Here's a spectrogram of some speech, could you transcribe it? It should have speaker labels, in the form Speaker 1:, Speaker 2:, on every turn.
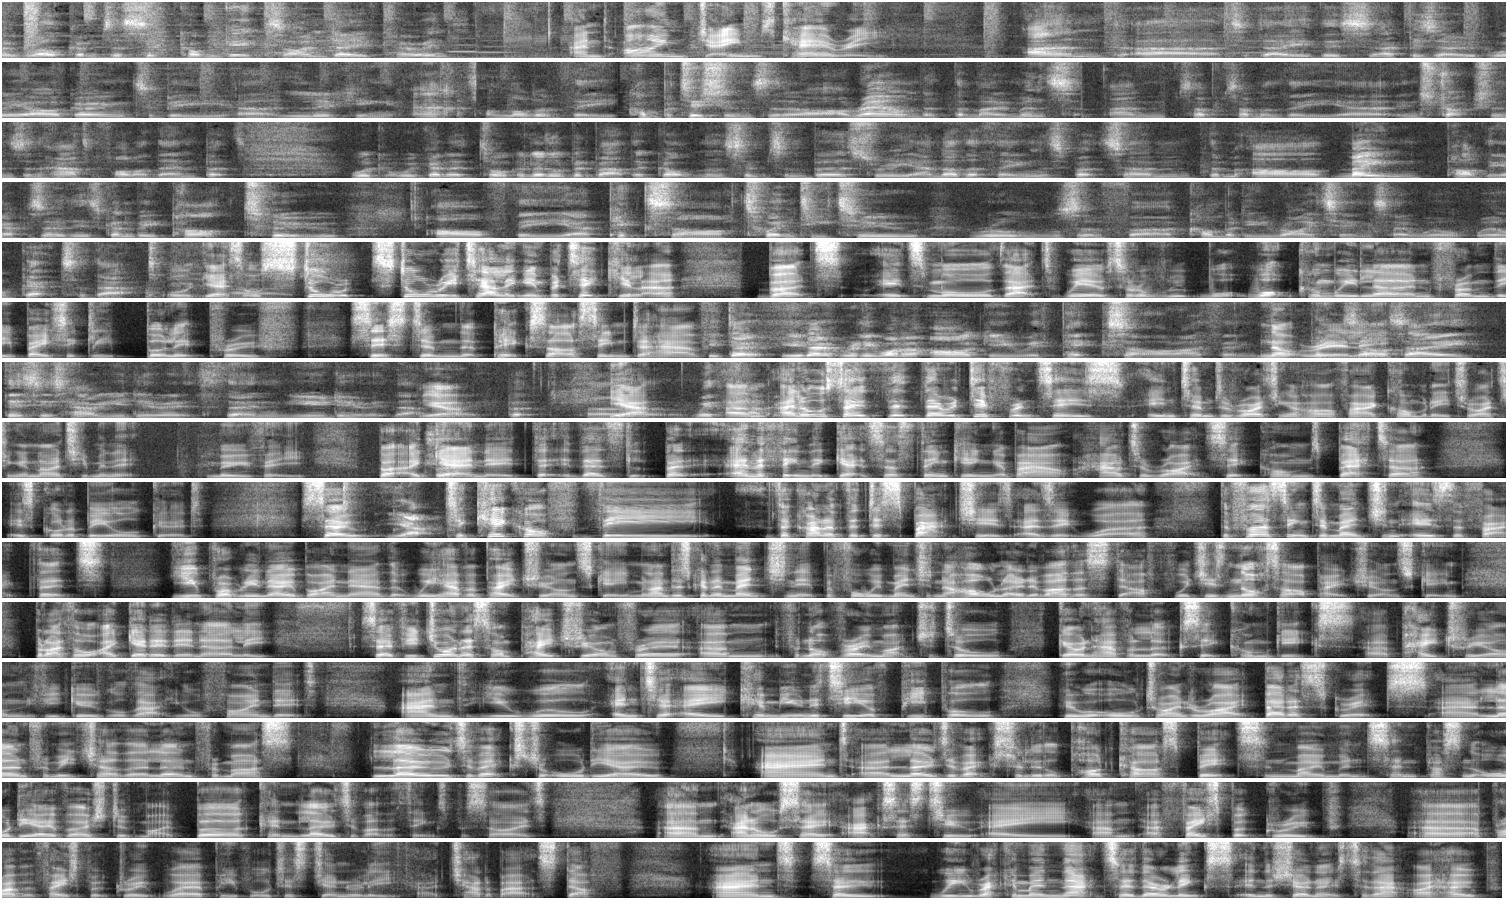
Speaker 1: Hello, welcome to Sitcom Geeks. I'm Dave Cohen.
Speaker 2: And I'm James Carey.
Speaker 1: And uh, today, this episode, we are going to be uh, looking at a lot of the competitions that are around at the moment and some, some of the uh, instructions and how to follow them. But we're, we're going to talk a little bit about the Galton and Simpson bursary and other things. But um, the, our main part of the episode is going to be part two of the uh, Pixar 22 rules of uh, comedy writing. So we'll we'll get to that.
Speaker 2: Or yes, or story storytelling in particular, but it's more that we're sort of what, what can we learn from the basically bulletproof system that Pixar seem to have.
Speaker 1: You don't you don't really want to argue with Pixar, I think.
Speaker 2: Not
Speaker 1: if
Speaker 2: really.
Speaker 1: Pixar say this is how you do it, then you do it that
Speaker 2: Yeah.
Speaker 1: way. But uh,
Speaker 2: yeah,
Speaker 1: with
Speaker 2: um, and also th- there are differences in terms of writing a half-hour comedy to writing a ninety-minute movie. But again, it, th- there's but anything that gets us thinking about how to write sitcoms better is got to be all good. So
Speaker 1: Yep.
Speaker 2: to kick off the the kind of the dispatches, as it were, the first thing to mention is the fact that. You probably know by now that we have a Patreon scheme, and I'm just going to mention it before we mention a whole load of other stuff, which is not our Patreon scheme. But I thought I'd get it in early. So if you join us on Patreon for um, for not very much at all, go and have a look. Sitcom Geeks uh, Patreon. If you Google that, you'll find it, and you will enter a community of people who are all trying to write better scripts, uh, learn from each other, learn from us. Loads of extra audio and uh, loads of extra little podcast bits and moments, and plus an audio version of my book and loads of other things besides um, and also access to a, um, a Facebook group, uh, a private Facebook group where people just generally uh, chat about stuff. And so we recommend that. So there are links in the show notes to that, I hope.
